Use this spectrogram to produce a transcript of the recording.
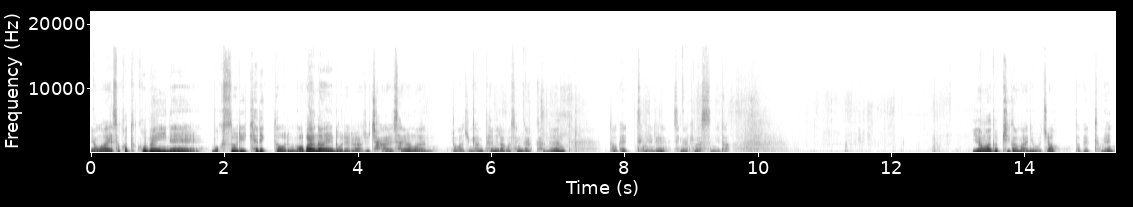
영화에서 커트 코베인의 목소리, 캐릭터 그리고 너바나의 노래를 아주 잘 사용한 영화 중에 한 편이라고 생각하는 더 배트맨을 생각해 봤습니다. 이 영화도 비가 많이 오죠. 더 배트맨.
